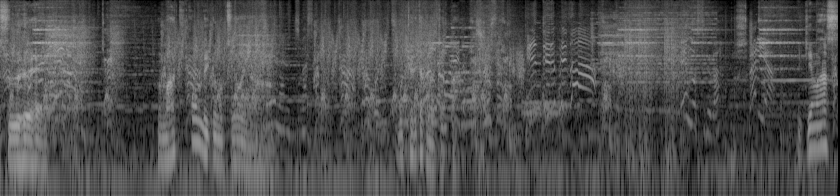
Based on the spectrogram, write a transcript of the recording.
すげえ巻き込んでいくの強いな。もう一回やりたくなっちゃった。いきます。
